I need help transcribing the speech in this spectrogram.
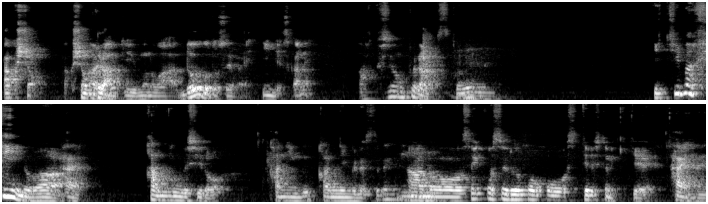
アクションアクションプランっていうものはどういうことをすればいいんですかね、アクションプランですかね、うん。一番いいのは、はいカンニングしろ。カンニング？カンニングですね、うん。あの成功する方法を知ってる人に聞け。はいはいはい。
